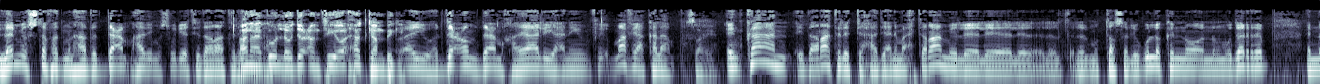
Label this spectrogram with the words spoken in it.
لم يستفد من هذا الدعم هذه مسؤولية إدارات الاتحاد. أنا أقول لو دعم فيه أحد كان بقي. أيوه دعم دعم خيالي يعني في ما فيها كلام. صحيح. إن كان إدارات الاتحاد يعني مع احترامي للمتصل يقول لك انه إنه المدرب إن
